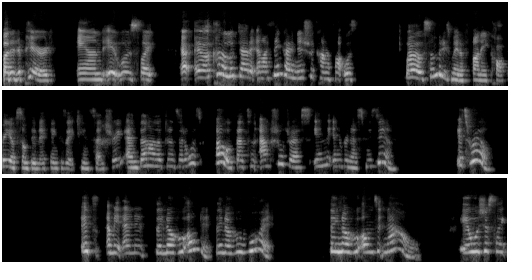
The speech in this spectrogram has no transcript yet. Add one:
but it appeared, and it was like I, I kind of looked at it, and I think I initially kind of thought was, whoa, somebody's made a funny copy of something they think is 18th century, and then I looked at it and said, oh, oh, that's an actual dress in the Inverness Museum it's real. It's, I mean, and it, they know who owned it. They know who wore it. They know who owns it now. It was just like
